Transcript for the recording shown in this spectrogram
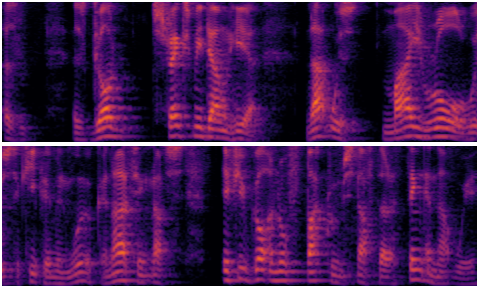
as as God strikes me down here. That was my role was to keep him in work, and I think that's if you've got enough backroom staff that are thinking that way,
